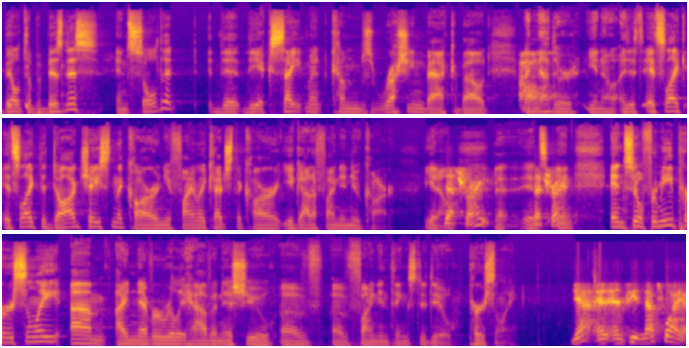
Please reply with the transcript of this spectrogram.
built up a business and sold it, the the excitement comes rushing back about Oh. another. You know, it's, it's like it's like the dog chasing the car, and you finally catch the car. You got to find a new car. You know, That's right. That- That's right. And, and so for me personally, um, I never really have an issue of of finding things to do personally. Yeah, and, and see, that's why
